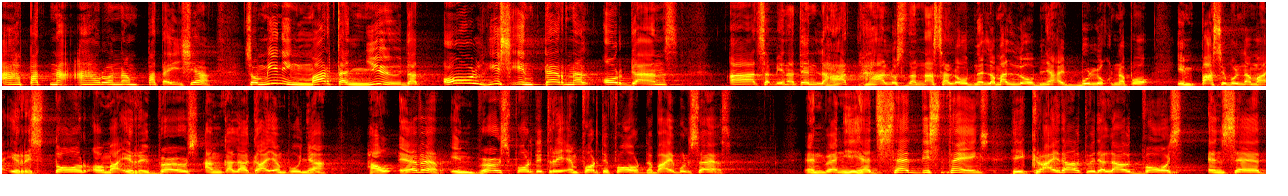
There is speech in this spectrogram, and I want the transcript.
Apat na araw nang patay siya. So meaning Martha knew that all his internal organs at sabihin natin, lahat halos na nasa loob ng laman loob niya ay bulok na po. Impossible na ma-restore o ma-reverse ang kalagayan po niya. However, in verse 43 and 44, the Bible says, And when he had said these things, he cried out with a loud voice and said,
